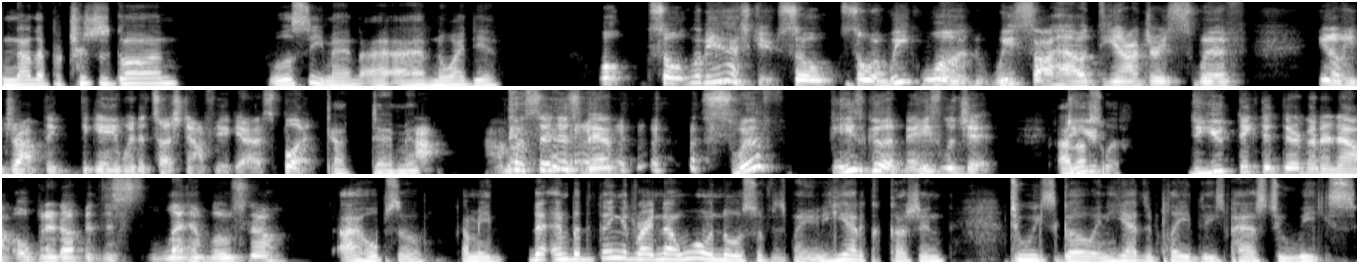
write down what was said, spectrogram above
now that Patricia's gone. We'll see, man. I, I have no idea. Well, so let me ask you. So, so in week one, we saw how D'Andre Swift, you know, he dropped the, the game winning touchdown for you guys. But God damn it. I'm gonna say this, man. Swift, he's good, man. He's legit. I love you- Swift. Do you think that they're gonna now open it up and just let him loose now? I hope so. I mean, the, and but the thing is, right now we don't know if Swift is playing. He had a concussion two weeks ago, and he hasn't played these past two weeks.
